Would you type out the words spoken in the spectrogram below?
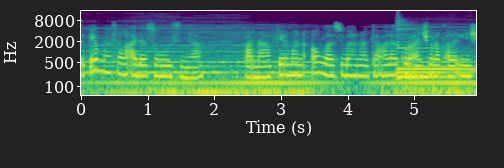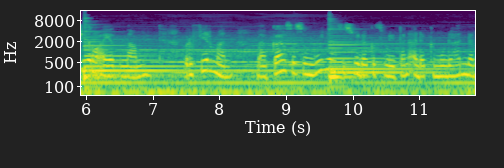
setiap masalah ada solusinya karena firman Allah Subhanahu wa taala Quran surat Al-Insyirah ayat 6 berfirman, maka sesungguhnya sesudah kesulitan ada kemudahan dan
